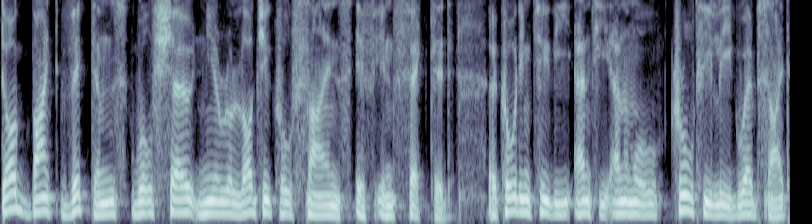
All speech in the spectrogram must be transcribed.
dog bite victims will show neurological signs if infected. According to the Anti Animal Cruelty League website,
